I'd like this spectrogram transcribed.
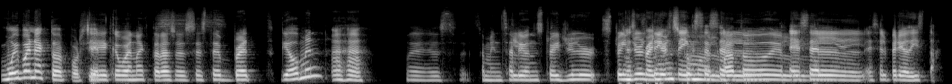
muy buen actor, por Sí, cierto. qué buen actorazo es este Brett Gilman. Ajá. Es- también salió en Stranger, Stranger, Stranger Things, Things como es el vato del es el, es el periodista.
